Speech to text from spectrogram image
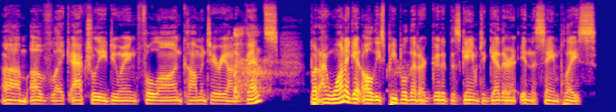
um, of like actually doing full on commentary on events. But I want to get all these people that are good at this game together in the same place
